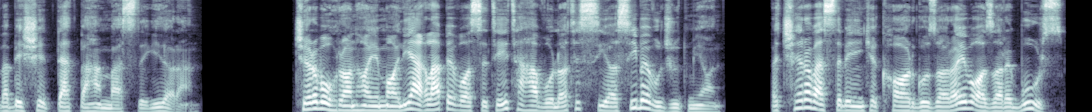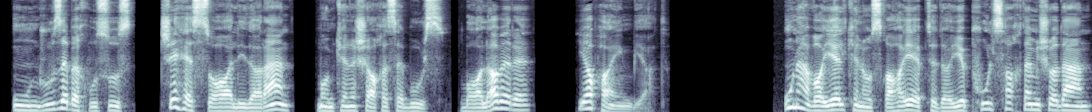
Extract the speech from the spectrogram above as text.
و به شدت به هم بستگی دارن. چرا بحران های مالی اغلب به واسطه تحولات سیاسی به وجود میان و چرا بسته به اینکه کارگزارای بازار بورس اون روز به خصوص چه حس و حالی دارن ممکنه شاخص بورس بالا بره یا پایین بیاد. اون اوایل که نسخه های ابتدایی پول ساخته می شدن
